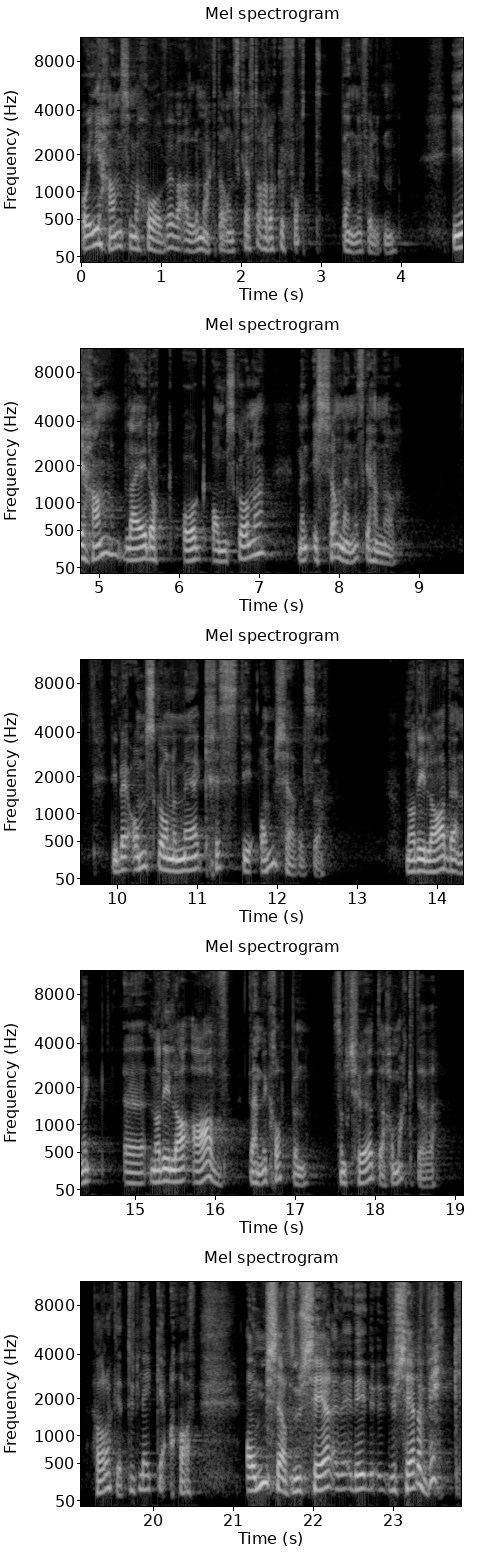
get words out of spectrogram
Og i Han som er hodet ved alle makter og åndskrefter, har dere fått denne fylden. I Han ble dere òg omskårne, men ikke av menneskehender. De ble omskårne med Kristi omskjærelse når de, denne, eh, når de la av denne kroppen som kjøttet har makt over. Hører dere? Du legger av omskjærelse. Du skjærer, du skjærer vekk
